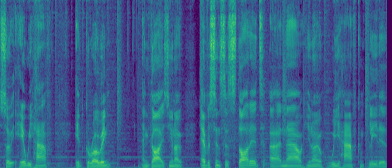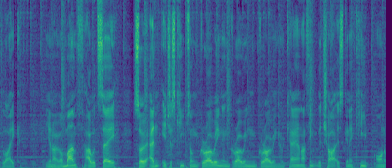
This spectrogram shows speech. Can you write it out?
So here we have it growing. And guys, you know, ever since it started, uh, now, you know, we have completed like, you know, a month, I would say. So, and it just keeps on growing and growing and growing, okay? And I think the chart is going to keep on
